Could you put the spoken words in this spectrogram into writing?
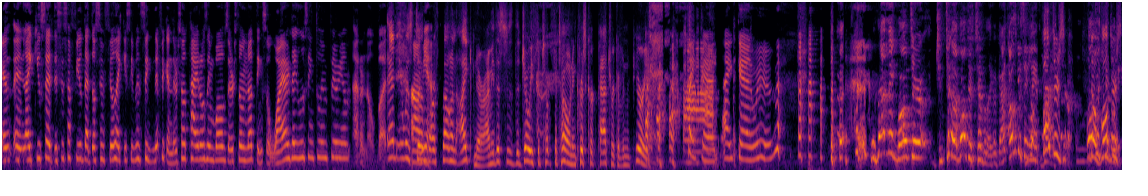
And, and like you said, this is a feud that doesn't feel like it's even significant. There's no titles involved. There's no nothing. So why are they losing to Imperium? I don't know. But and it was to um, yeah. and Aichner. I mean, this is the Joey Fatone and Chris Kirkpatrick of Imperium. I can't. I can't win. Does that make Walter uh, Walter's Timberlake? Okay, I was going to say Lance. Walter's, Walter's no Walter's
